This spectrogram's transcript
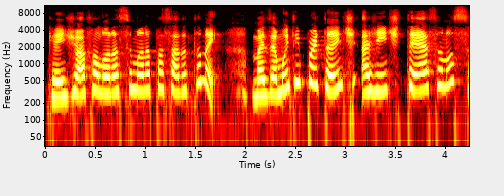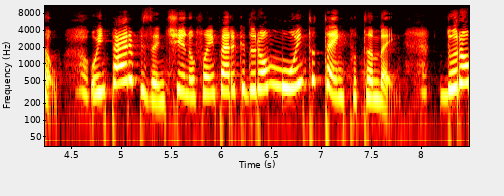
que a gente já falou na semana passada também. Mas é muito importante a gente ter essa noção. O Império Bizantino foi um império que durou muito tempo também. Durou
